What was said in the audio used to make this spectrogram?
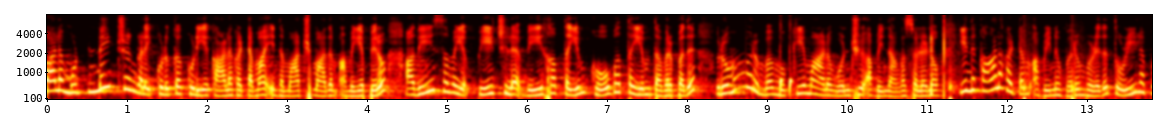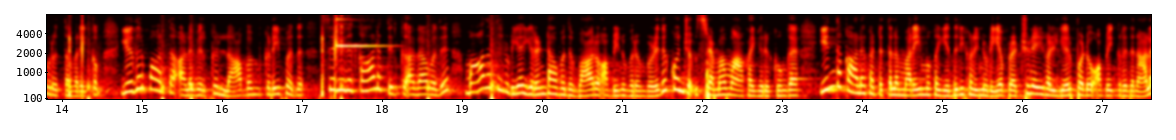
பல முன்னேற்றங்களை கொடுக்கக்கூடிய காலகட்டமாக இந்த மார்ச் மாதம் அமையப்பெறும். அதே சமயம் பேச்சில் வேகத்தையும் கோபத்தையும் தவிர்ப்பது ரொம்ப ரொம்ப முக்கியமான ஒன்று அப்படின்னு நாங்கள் சொல்லணும். இந்த காலகட்டம் அப்படின்னு வரும் பொழுது தொழிலை பொறுத்த வரைக்கும் எதிர்பார்த்த அளவிற்கு லாபம் கிடைப்பது சிறிது காலத்திற்கு அதாவது மாதத்தினுடைய இரண்டாவது வாரம் அப்படின்னு வரும் பொழுது கொஞ்சம் சிரமமாக இருக்குங்க. இந்த காலகட்டத்தில் மறைமுக எதிரிகளினுடைய பிரச்சனைகள் ஏற்படும் அப்படிங்கிறதுனால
